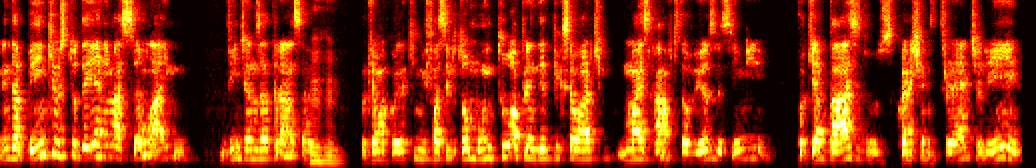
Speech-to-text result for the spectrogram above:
ainda bem que eu estudei animação lá em 20 anos atrás, sabe? Uhum. Porque é uma coisa que me facilitou muito aprender pixel art mais rápido, talvez, assim, porque a base dos question threat ali,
